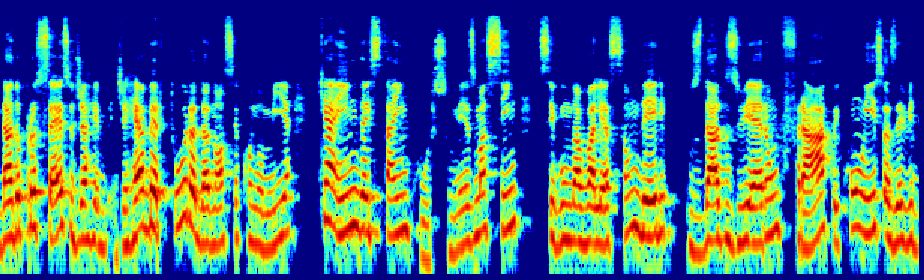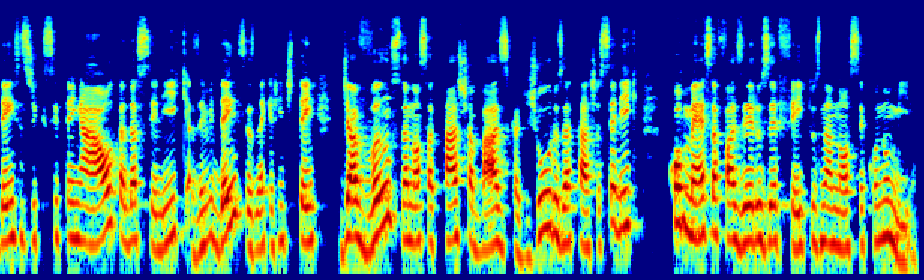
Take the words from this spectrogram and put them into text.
dado o processo de reabertura da nossa economia, que ainda está em curso. Mesmo assim, segundo a avaliação dele, os dados vieram fraco e, com isso, as evidências de que se tem a alta da Selic, as evidências né, que a gente tem de avanço da nossa taxa básica de juros, a taxa Selic, começa a fazer os efeitos na nossa economia.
